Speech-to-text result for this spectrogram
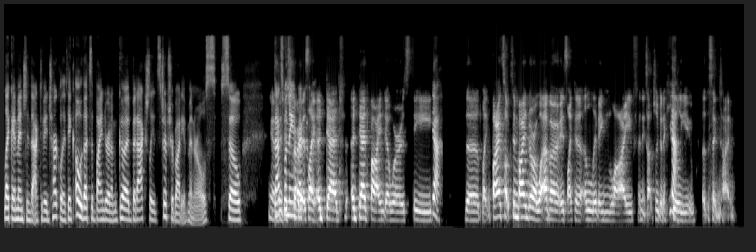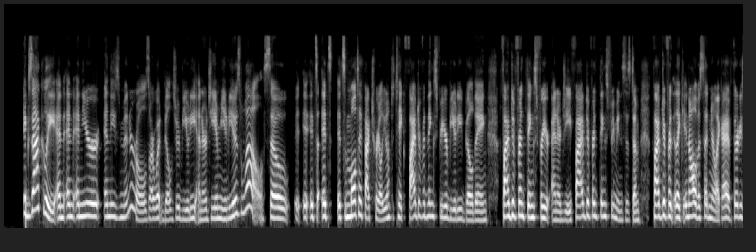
like I mentioned, the activated charcoal, they think, oh, that's a binder and I'm good, but actually it strips your body of minerals. So yeah, that's when they it's like a dead a dead binder, whereas the yeah the like biotoxin binder or whatever is like a, a living live and it's actually going to heal yeah. you at the same time. Exactly. And and and your and these minerals are what builds your beauty, energy, immunity as well. So it, it's it's it's multifactorial. You have to take five different things for your beauty building, five different things for your energy, five different things for your immune system, five different like and all of a sudden you're like, I have 30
